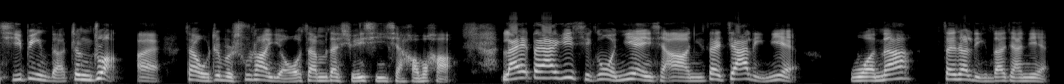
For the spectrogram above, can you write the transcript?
奇病的症状，哎，在我这本书上有，咱们再学习一下，好不好？来，大家一起跟我念一下啊！你在家里念，我呢在这领大家念，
